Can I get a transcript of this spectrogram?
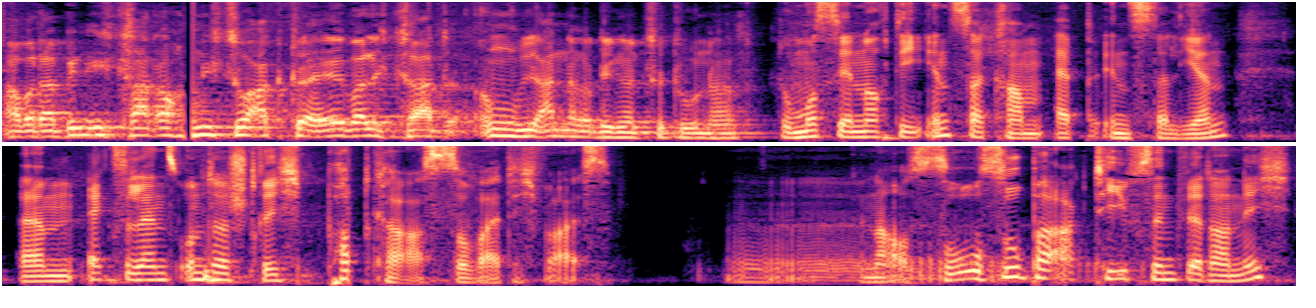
Aber da bin ich gerade auch nicht so aktuell, weil ich gerade irgendwie andere Dinge zu tun habe. Du musst dir noch die Instagram-App installieren. Ähm, Exzellenz-Podcast, soweit ich weiß. Genau, so super aktiv sind wir da nicht.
